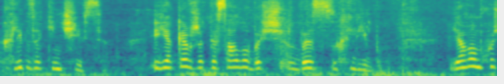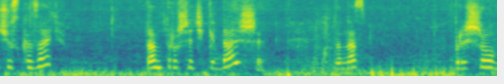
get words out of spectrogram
хліб закінчився. І яке вже те сало без, без хлібу. Я вам хочу сказати, там трошечки далі до нас прийшов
